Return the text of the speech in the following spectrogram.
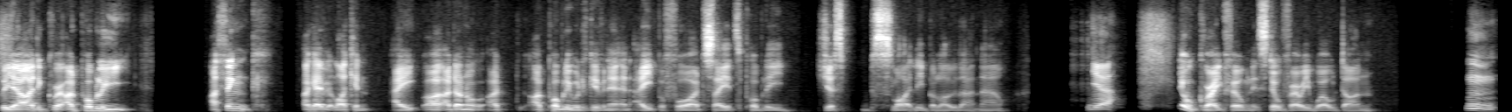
but yeah, I'd agree. I'd probably, I think I gave it like an eight. I, I don't know. I I probably would have given it an eight before. I'd say it's probably just slightly below that now. yeah. Still great film, and it's still very well done. Mm,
